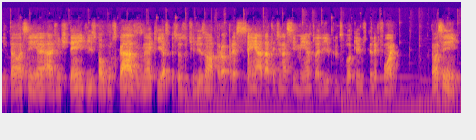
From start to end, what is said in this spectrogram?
Então, assim, a, a, gente tem visto alguns casos, né, que as pessoas utilizam a própria senha, a data de nascimento ali para o desbloqueio de telefone. Então, assim,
